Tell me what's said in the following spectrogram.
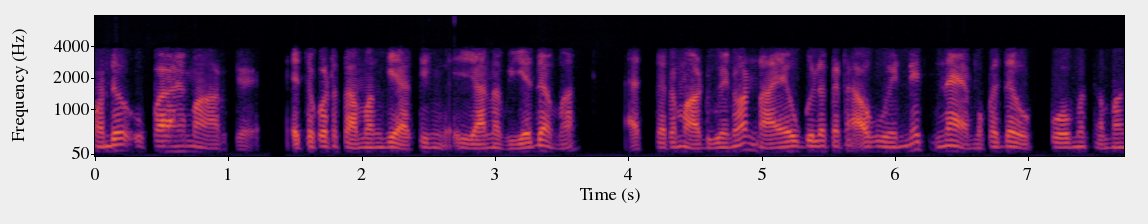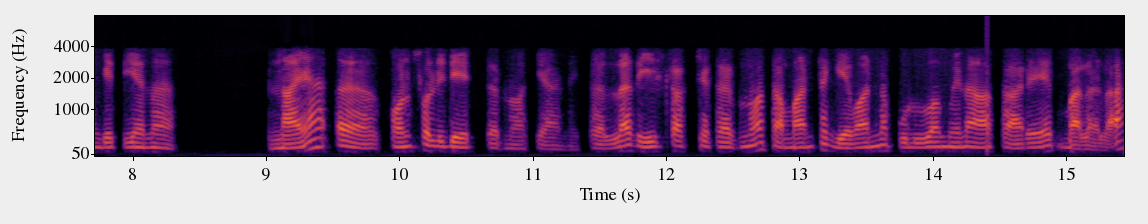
හොඳ උපාය මාර්ගය. එතකොට තමන්ගේ අතින් යන වියදම ඇත්තටම අඩු වෙනවා ණය උගලකට අහු වෙන්නේ නැහැ. මොකද ඔක්කොම තමන්ගේ තියෙන ණය කොන්සොලිඩේට් කරනවා කියන්නේ. කළා රීස්ට්‍රක්චර් කරනවා තමන්ට ගෙවන්න පුළුවන් වෙන ආකාරය බලලා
